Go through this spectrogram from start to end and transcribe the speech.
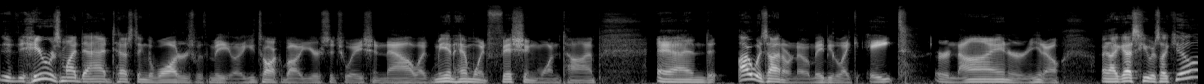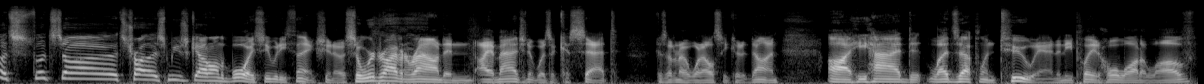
here was my dad testing the waters with me. Like you talk about your situation now. Like me and him went fishing one time, and I was I don't know maybe like eight or nine or you know. And I guess he was like, "Yeah, let's let's uh let's try this music out on the boy, see what he thinks." You know. So we're driving around, and I imagine it was a cassette because I don't know what else he could have done. Uh, he had Led Zeppelin two in, and he played "Whole Lot of Love."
